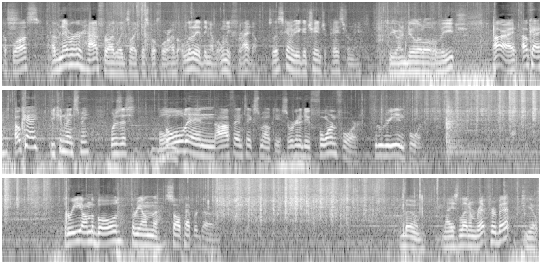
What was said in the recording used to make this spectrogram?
a plus. I've never had frog legs like this before. I've literally think I've only fried them. So this is gonna be a good change of pace for me. So you want to do a little of each? All right, okay, okay. You convinced me. What is this? Bold. Bold and authentic smoky. So we're gonna do four and four. Three and four. Three on the bold, three on the salt, pepper, garlic. Boom. Now you just let them rip for a bit. Yep.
